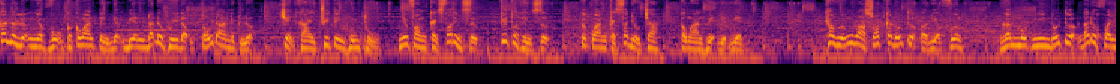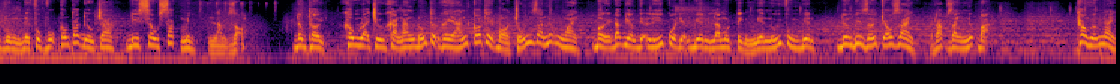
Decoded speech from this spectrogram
các lực lượng nghiệp vụ của công an tỉnh Điện Biên đã được huy động tối đa lực lượng, triển khai truy tìm hung thủ như phòng cảnh sát hình sự, kỹ thuật hình sự, cơ quan cảnh sát điều tra, công an huyện Điện Biên. Theo hướng rà soát các đối tượng ở địa phương, gần 1.000 đối tượng đã được khoanh vùng để phục vụ công tác điều tra đi sâu xác minh, làm rõ. Đồng thời, không loại trừ khả năng đối tượng gây án có thể bỏ trốn ra nước ngoài bởi đặc điểm địa lý của Điện Biên là một tỉnh miền núi vùng biên, đường biên giới kéo dài, ráp danh nước bạn, theo hướng này,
